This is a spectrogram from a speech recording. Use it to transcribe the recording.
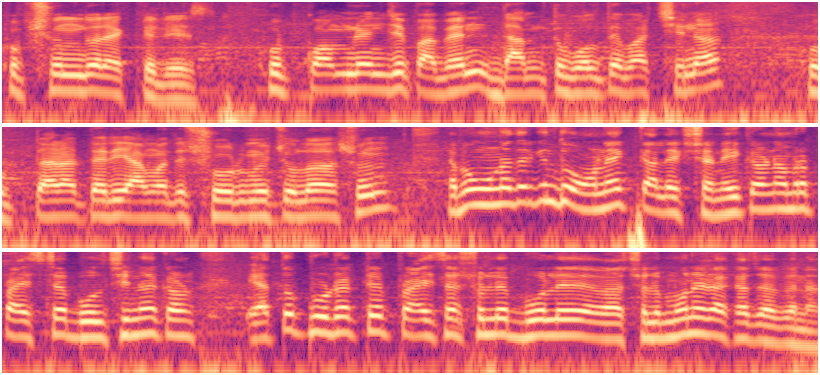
খুব সুন্দর একটা ড্রেস খুব কম রেঞ্জে পাবেন, দাম তো বলতে পারছি না। খুব তাড়াতাড়ি আমাদের শোরুমে চলে আসুন। এবং ওনাদের কিন্তু অনেক কালেকশন এই কারণে আমরা প্রাইসটা বলছি না, কারণ এত প্রোডাক্টের প্রাইস আসলে বলে, আসলে মনে রাখা যাবে না।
